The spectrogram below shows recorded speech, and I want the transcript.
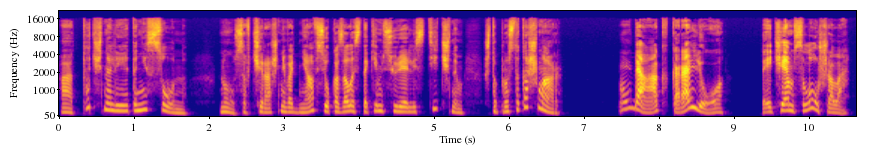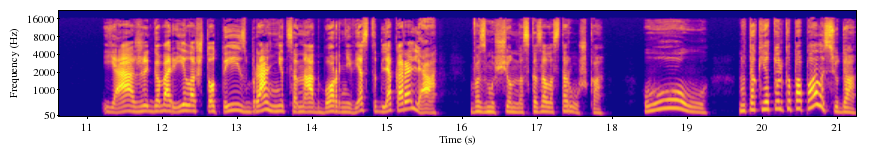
«А точно ли это не сон? Ну, со вчерашнего дня все казалось таким сюрреалистичным, что просто кошмар». «Да, к королю. Ты чем слушала? Я же говорила, что ты избранница на отбор невест для короля», — возмущенно сказала старушка. «Оу, «Но так я только попала сюда.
